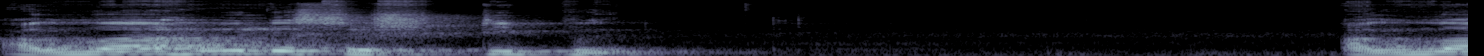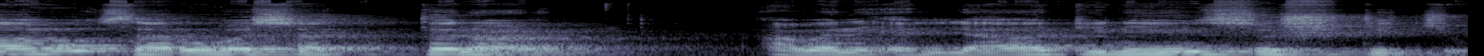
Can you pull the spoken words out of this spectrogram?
അള്ളാഹുവിന്റെ സൃഷ്ടിപ്പ്. അള്ളാഹു സർവശക്തനാണ്. അവൻ എല്ലാറ്റിനെയും സൃഷ്ടിച്ചു.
